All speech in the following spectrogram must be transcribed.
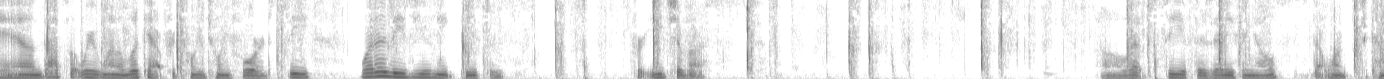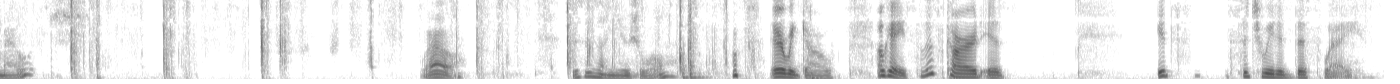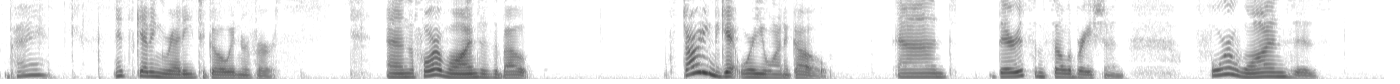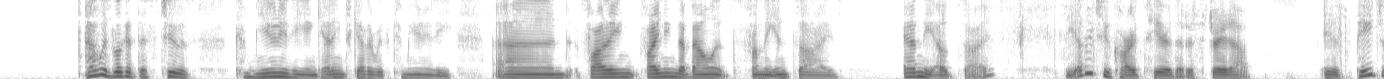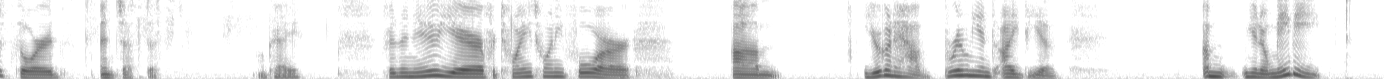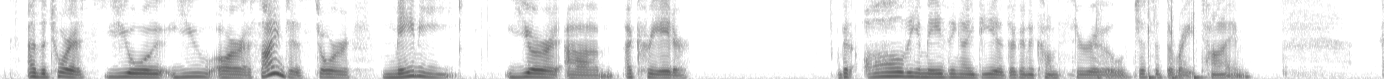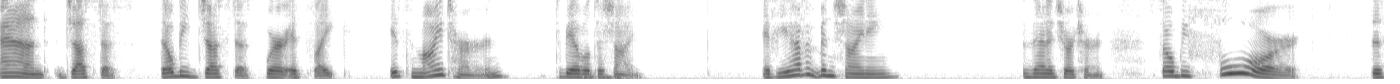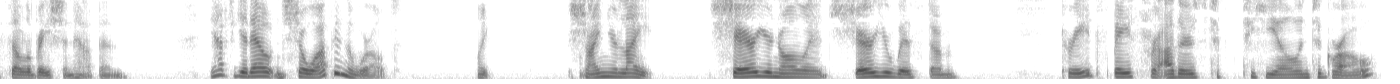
And that's what we want to look at for 2024 to see what are these unique pieces for each of us. Oh, let's see if there's anything else that wants to come out. Wow, this is unusual. there we go. Okay, so this card is, it's situated this way, okay? It's getting ready to go in reverse. And the Four of Wands is about starting to get where you want to go. And there is some celebration. Four Wands is, I always look at this too, as community and getting together with community and finding, finding the balance from the inside and the outside. The other two cards here that are straight up is Page of Swords and Justice. Okay for the new year, for 2024, um, you're going to have brilliant ideas. Um, you know, maybe as a Taurus, you're, you are a scientist or maybe you're um, a creator. But all the amazing ideas are going to come through just at the right time. And justice. There'll be justice where it's like, it's my turn to be able to shine. If you haven't been shining, then it's your turn. So before this celebration happens, you have to get out and show up in the world. Like, shine your light, share your knowledge, share your wisdom, create space for others to, to heal and to grow.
